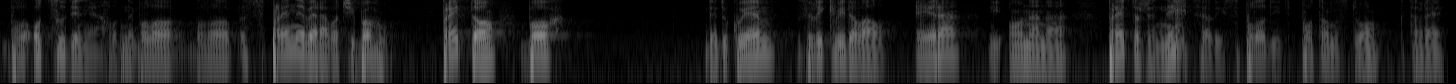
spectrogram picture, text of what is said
bolo odsúdenia hodné, bolo, bolo sprenevera voči Bohu. Preto Boh, dedukujem, zlikvidoval Éra i Onana, pretože nechceli splodiť potomstvo, ktoré,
